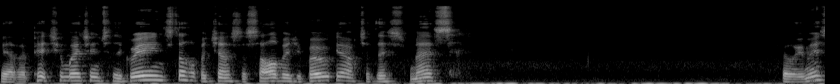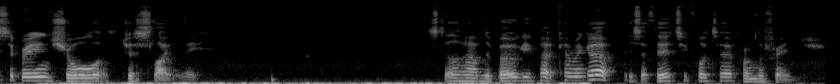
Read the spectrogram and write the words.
We have a pitching wedge into the green, still have a chance to salvage a bogey out of this mess. But we missed the green short just slightly. Still have the bogey putt coming up. It's a 30 footer from the fringe.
